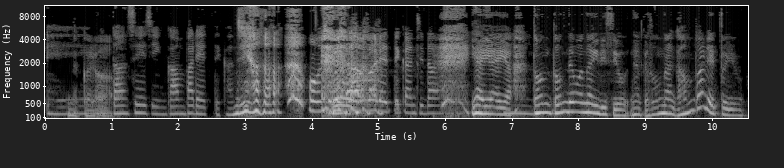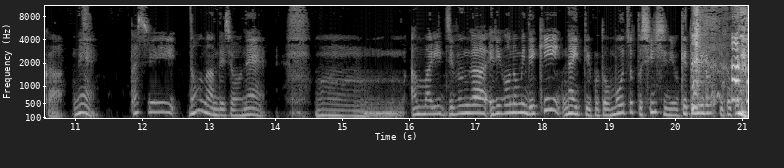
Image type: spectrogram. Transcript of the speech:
えーだから男性陣頑張れって感じやな。本当に頑張れって感じだ。いやいやいや、うんとん、とんでもないですよ。なんかそんな頑張れというか、ね。私、どうなんでしょうね。うーん。あんまり自分が襟好みできないっていうことをもうちょっと真摯に受け止めろってところなの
